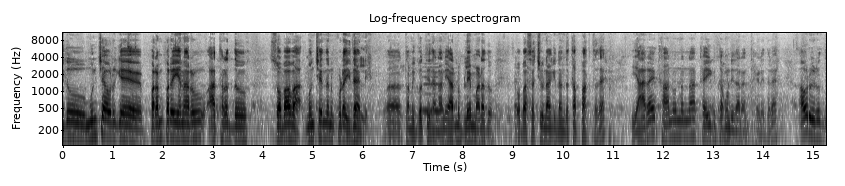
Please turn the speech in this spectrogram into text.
ಇದು ಮುಂಚೆ ಅವ್ರಿಗೆ ಪರಂಪರೆ ಏನಾದ್ರು ಆ ಥರದ್ದು ಸ್ವಭಾವ ಮುಂಚೆಯಿಂದನೂ ಕೂಡ ಇದೆ ಅಲ್ಲಿ. ತಮಗೆ ಗೊತ್ತಿದೆ, ನಾನು ಯಾರನ್ನೂ ಬ್ಲೇಮ್ ಮಾಡೋದು ಒಬ್ಬ ಸಚಿವನಾಗಿ ನಂದು ತಪ್ಪಾಗ್ತದೆ. ಯಾರೇ ಕಾನೂನನ್ನು ಕೈಗೆ ತಗೊಂಡಿದ್ದಾರೆ ಅಂತ ಹೇಳಿದರೆ ಅವ್ರ ವಿರುದ್ಧ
